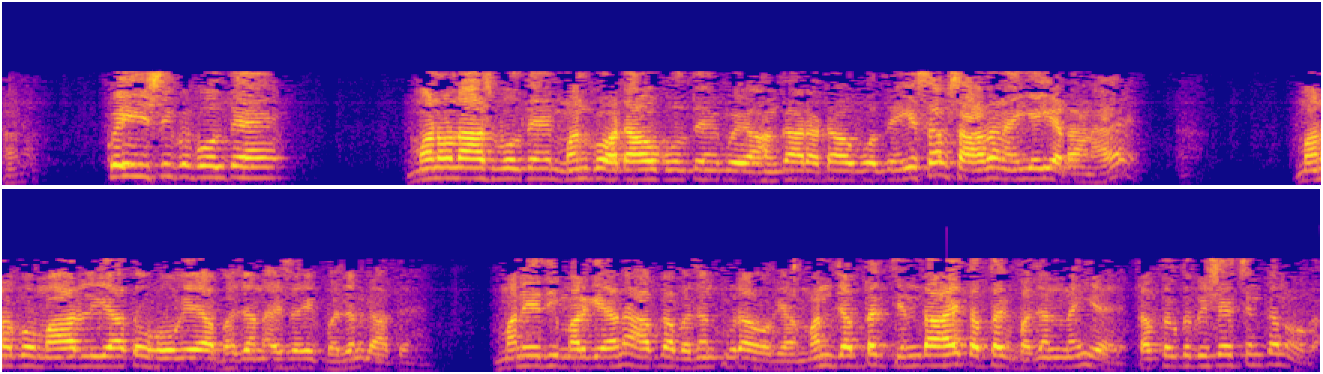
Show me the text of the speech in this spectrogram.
हाँ। कोई इसी को बोलते हैं, मनोनाश बोलते हैं, मन को हटाओ बोलते हैं, कोई अहंकार हटाओ बोलते हैं। ये सब साधन है, यही हटाना है। मन को मार लिया तो हो गया भजन, ऐसा एक भजन गाते हैं। मन यदि मर गया ना आपका भजन पूरा हो गया। मन जब तक ज़िंदा है तब तक भजन नहीं है। तब तक तो विषय चिंतन होगा।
